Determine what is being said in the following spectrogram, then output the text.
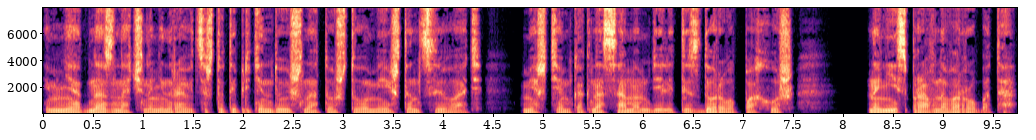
И мне однозначно не нравится, что ты претендуешь на то, что умеешь танцевать, меж тем, как на самом деле ты здорово похож на неисправного робота.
